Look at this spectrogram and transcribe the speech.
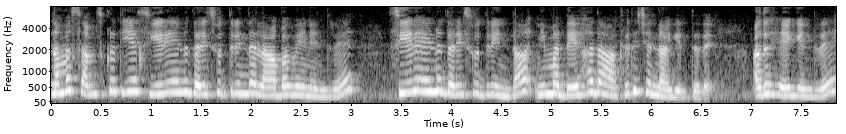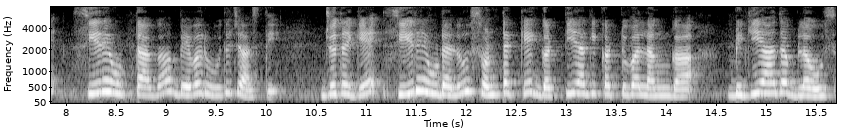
ನಮ್ಮ ಸಂಸ್ಕೃತಿಯ ಸೀರೆಯನ್ನು ಧರಿಸುವುದರಿಂದ ಲಾಭವೇನೆಂದರೆ, ಸೀರೆಯನ್ನು ಧರಿಸುವುದರಿಂದ ನಿಮ್ಮ ದೇಹದ ಆಕೃತಿ ಚೆನ್ನಾಗಿರ್ತದೆ. ಅದು ಹೇಗೆಂದರೆ, ಸೀರೆ ಉಟ್ಟಾಗ ಬೆವರುವುದು ಜಾಸ್ತಿ. ಜೊತೆಗೆ ಸೀರೆ ಉಡಲು ಸೊಂಟಕ್ಕೆ ಗಟ್ಟಿಯಾಗಿ ಕಟ್ಟುವ ಲಂಗ, ಬಿಗಿಯಾದ ಬ್ಲೌಸ್,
